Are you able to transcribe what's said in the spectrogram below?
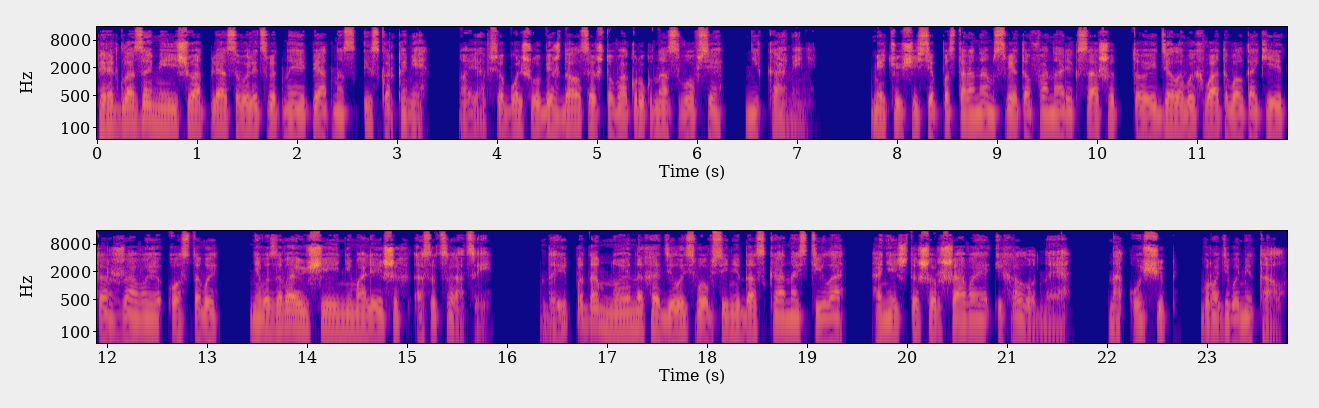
Перед глазами еще отплясывали цветные пятна с искорками, но я все больше убеждался, что вокруг нас вовсе не камень. Мечущийся по сторонам света фонарик Саши то и дело выхватывал какие-то ржавые остовы не вызывающие ни малейших ассоциаций. Да и подо мной находилась вовсе не доска настила, а нечто шершавое и холодное, на ощупь вроде бы металл.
